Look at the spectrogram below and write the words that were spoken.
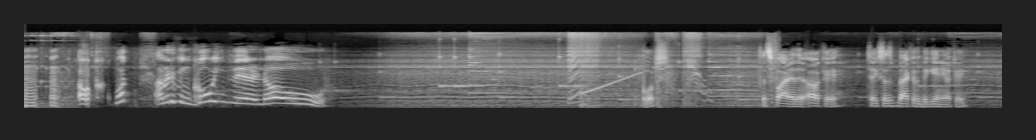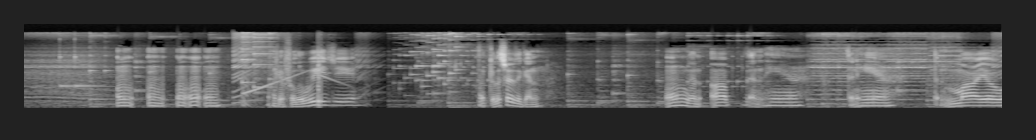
Mm -mm. Oh, what? I'm not even going there. No. Whoops. Let's fire there. Oh, okay. Takes us back to the beginning. Okay. Mm, mm, mm, mm. Okay, for Luigi. Okay, let's try this again. Then up, then here, then here, then Mario,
